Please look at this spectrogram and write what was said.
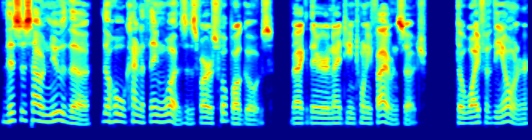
This is how new the the whole kind of thing was as far as football goes back there in 1925 and such. The wife of the owner,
